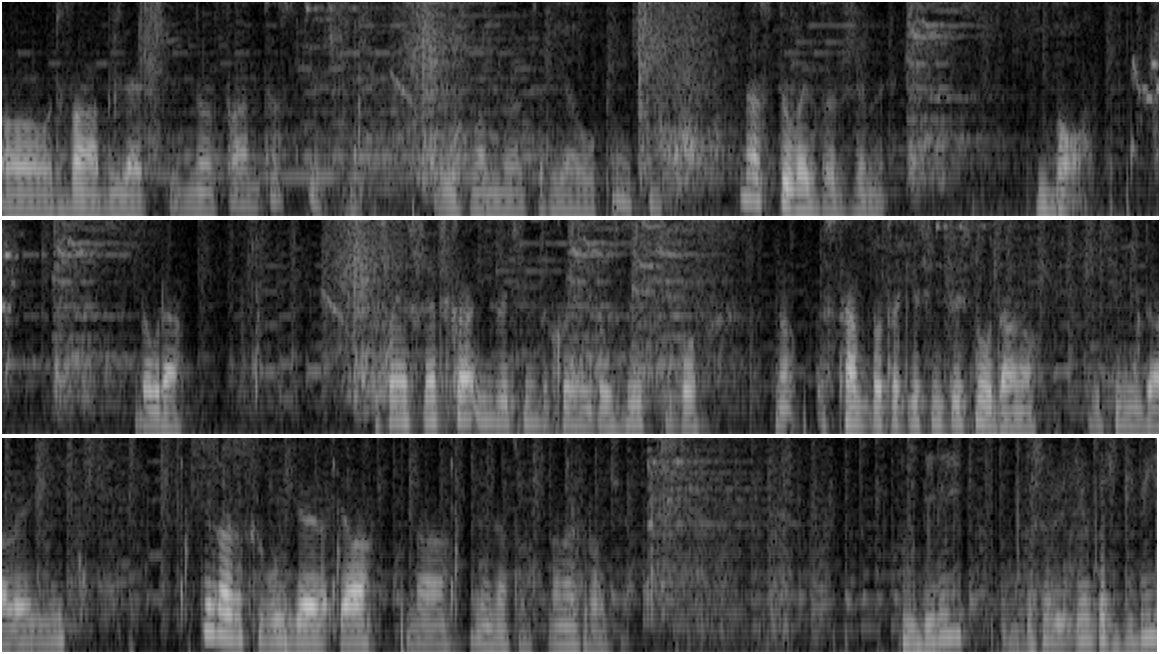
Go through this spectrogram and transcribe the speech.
O, dwa bilety. No fantastycznie. Już mam materiału 5. Na stówę zdążymy. Bo. Dobra. Zostanie skrzyneczka i lecimy do kolejnej rozgrywki, bo no, sam jeszcze to jest nuda, no. Lecimy dalej i tym razem spróbuję ja na, nie na to, na nagrodzie. Bibi, będziemy grać Bibi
